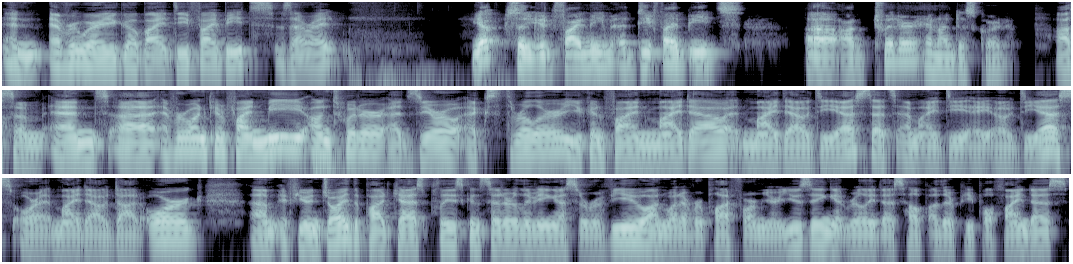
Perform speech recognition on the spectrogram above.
And everywhere you go by DeFi Beats, is that right? Yep. So you can find me at DeFi Beats uh, on Twitter and on Discord. Awesome. And uh, everyone can find me on Twitter at 0xthriller. You can find MIDAO at MIDAODS. That's M I D A O D S, or at MIDAO.org. Um, if you enjoyed the podcast, please consider leaving us a review on whatever platform you're using. It really does help other people find us.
